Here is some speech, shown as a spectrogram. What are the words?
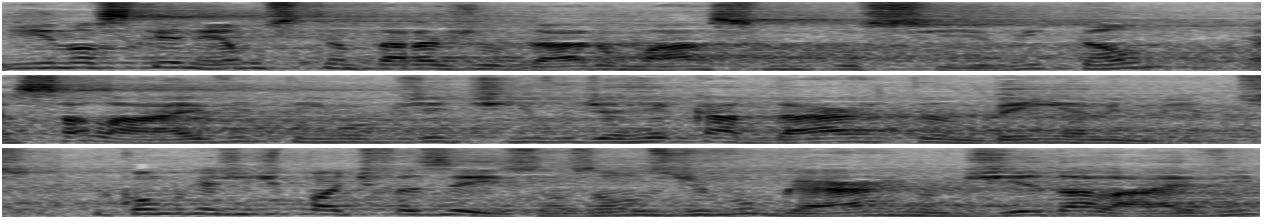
e nós queremos tentar ajudar o máximo possível. Então, essa live tem o objetivo de arrecadar também alimentos. E como que a gente pode fazer isso? Nós vamos divulgar no dia da live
